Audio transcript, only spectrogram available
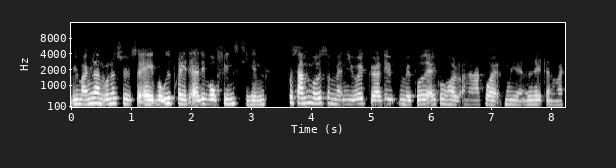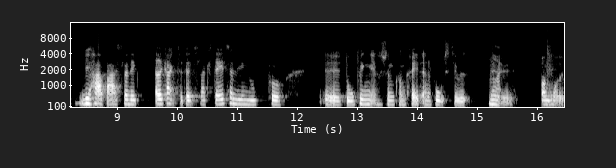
Vi mangler en undersøgelse af, hvor udbredt er det, hvor findes de henne. På samme måde som man i øvrigt gør det med både alkohol og narko og alt muligt andet her i Danmark. Vi har bare slet ikke adgang til den slags data lige nu på øh, doping, eller sådan konkret anabolsteroid øh, området.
